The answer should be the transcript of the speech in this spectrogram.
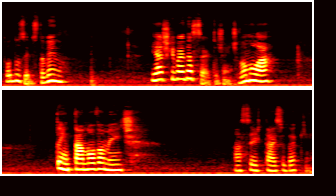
Todos eles, tá vendo? E acho que vai dar certo, gente. Vamos lá tentar novamente acertar isso daqui.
